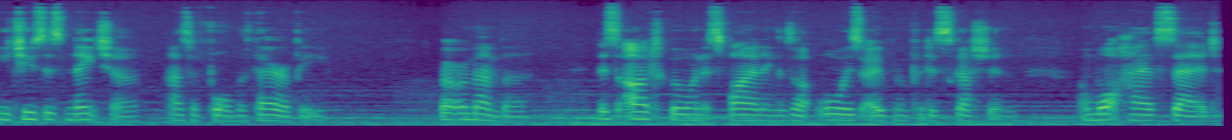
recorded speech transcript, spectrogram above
he chooses nature as a form of therapy. But remember, this article and its findings are always open for discussion, and what I have said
